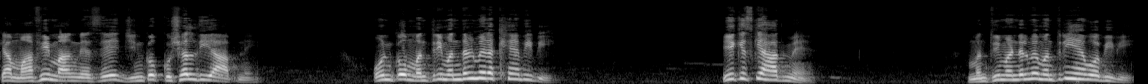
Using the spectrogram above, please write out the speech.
क्या माफ़ी मांगने से जिनको कुशल दिया आपने, उनको मंत्रिमंडल में रखे अभी भी? ये किसके हाथ में है? मंत्रिमंडल में मंत्री हैं वो अभी भी।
